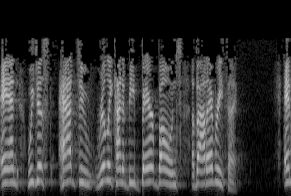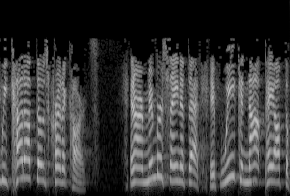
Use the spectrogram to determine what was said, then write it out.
and we just had to really kind of be bare bones about everything. And we cut up those credit cards. And I remember saying at that, if we cannot pay off the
